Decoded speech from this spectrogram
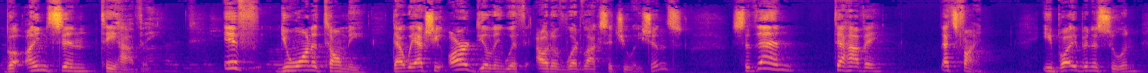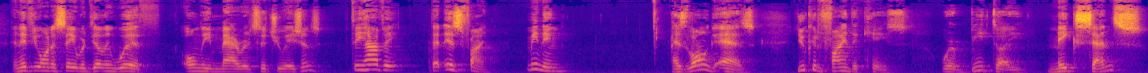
ba'insin tehave. If you want to tell me that we actually are dealing with out of wedlock situations, so then tehave, that's fine. I ba'i b'nesuin, And if you want to say we're dealing with only marriage situations, tehave, that is fine. Meaning, as long as you could find a case where bitai makes sense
